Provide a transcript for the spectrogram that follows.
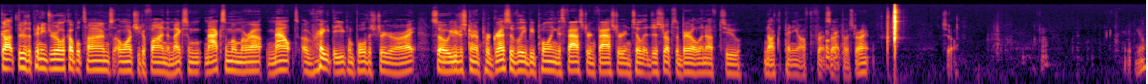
got through the penny drill a couple times, I want you to find the maximum maximum amount of rate that you can pull this trigger, all right? So you're just gonna progressively be pulling this faster and faster until it disrupts the barrel enough to knock the penny off the front Okay. sight post, all right? So, here we go.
